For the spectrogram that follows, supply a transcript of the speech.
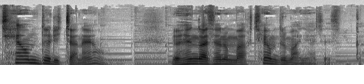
체험들 있잖아요. 여행 가서는 막 체험들 많이 하지 않습니까?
